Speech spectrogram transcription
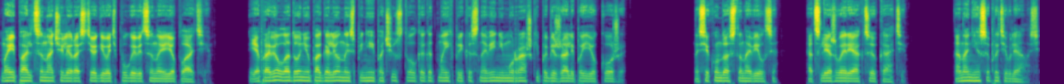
Мои пальцы начали расстегивать пуговицы на ее платье. Я провел ладонью по оголенной спине и почувствовал, как от моих прикосновений мурашки побежали по ее коже. На секунду остановился, отслеживая реакцию Кати. Она не сопротивлялась.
